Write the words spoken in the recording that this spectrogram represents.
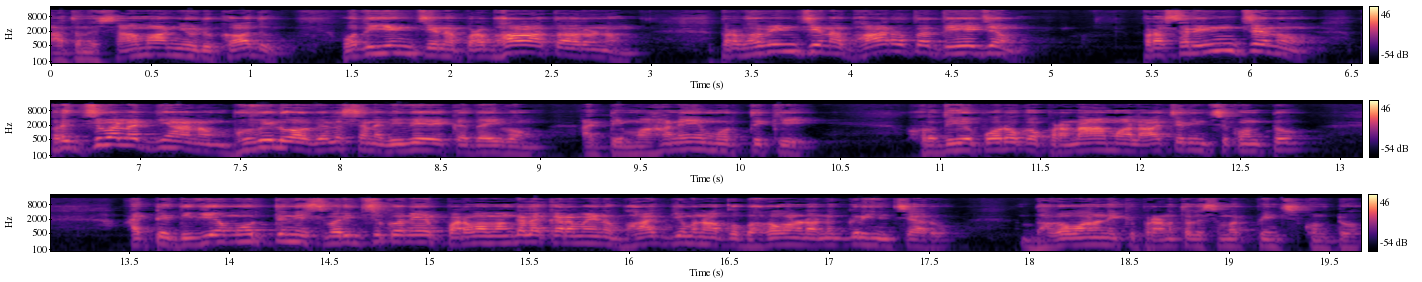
అతను సామాన్యుడు కాదు. ఉదయించిన ప్రభాతారుణం ప్రభవించిన భారత తేజం ప్రసరించను ప్రజ్వల జ్ఞానం భువిలో వెలసిన వివేక దైవం అట్టి మహనీయమూర్తికి హృదయపూర్వక ప్రణామాలు ఆచరించుకుంటూ అట్టి దివ్యమూర్తిని స్మరించుకునే పరమ మంగళకరమైన భాగ్యం నాకు భగవానుడు అనుగ్రహించారు. భగవానునికి ప్రణతులు సమర్పించుకుంటూ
